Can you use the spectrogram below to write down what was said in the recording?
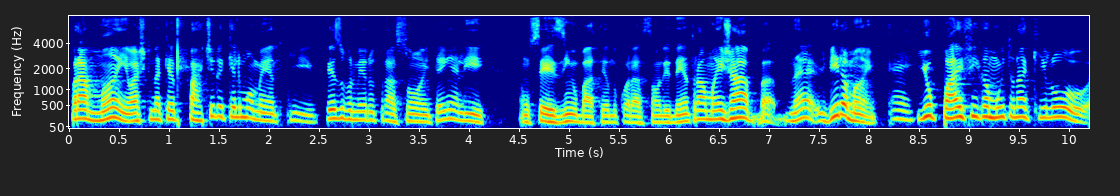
para a mãe, eu acho que naquele, a partir daquele momento que fez o primeiro ultrassom e tem ali um serzinho batendo o coração ali dentro, a mãe já né, vira mãe. É. E o pai fica muito naquilo,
